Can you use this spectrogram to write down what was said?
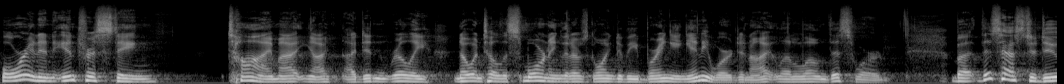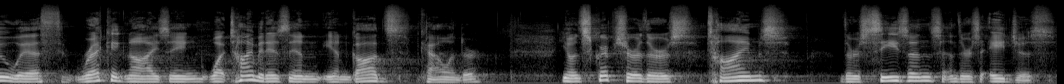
Well, we're in an interesting time. I, you know, I, I didn't really know until this morning that I was going to be bringing any word tonight, let alone this word. But this has to do with recognizing what time it is in, in God's calendar. You know, in Scripture, there's times, there's seasons, and there's ages.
